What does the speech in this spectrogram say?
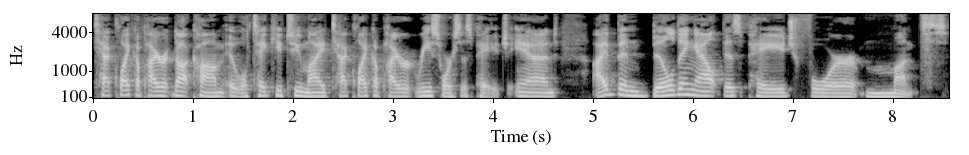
techlikeapirate.com, it will take you to my Tech Like a Pirate resources page. And I've been building out this page for months,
